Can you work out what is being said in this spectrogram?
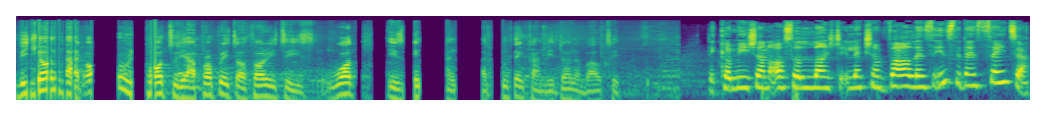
beyond that, also report to the appropriate authorities what is being done, that something can be done about it. The Commission also launched Election Violence Incident Center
